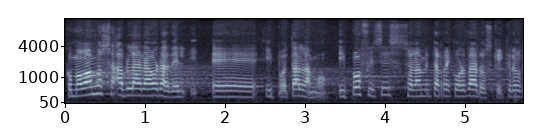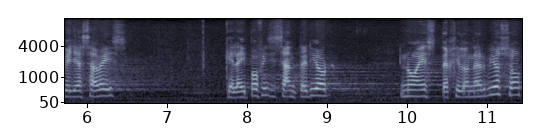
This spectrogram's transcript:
Como vamos a hablar ahora del eh, hipotálamo hipófisis, solamente recordaros que creo que ya sabéis que la hipófisis anterior no es tejido nervioso,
